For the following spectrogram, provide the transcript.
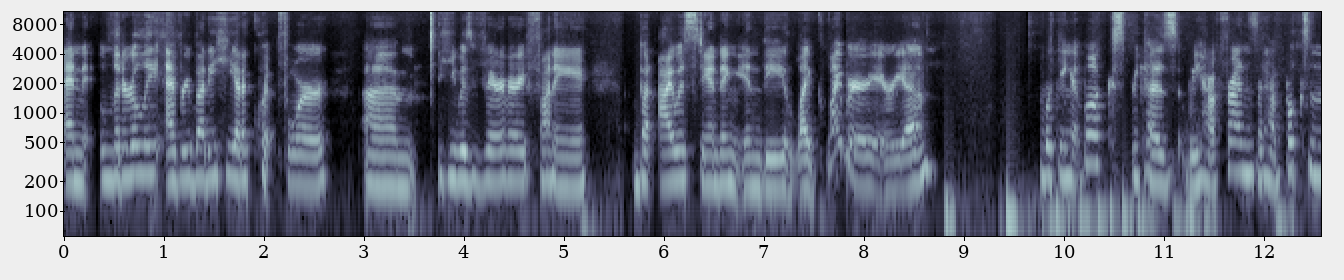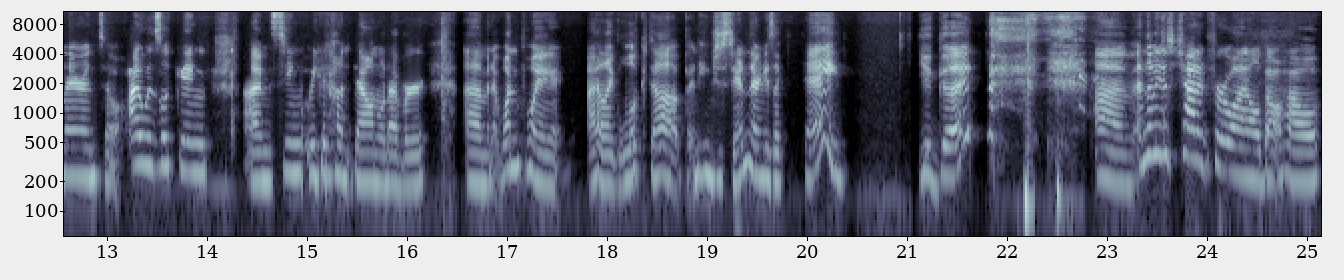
And literally everybody he had a quip for. Um, he was very very funny, but I was standing in the like library area looking at books because we have friends that have books in there and so i was looking i'm seeing what we could hunt down whatever um and at one point i like looked up and he just standing there and he's like hey you good um and then we just chatted for a while about how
